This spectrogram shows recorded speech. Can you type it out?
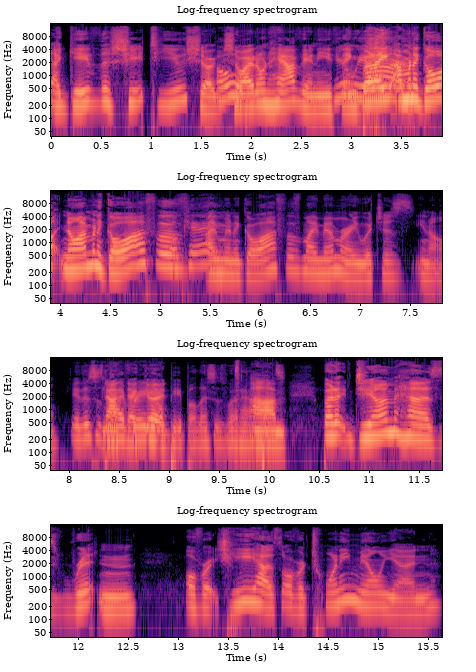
I gave the sheet to you, Shug, Oh. so I don't have anything. but I, I'm going to go. No, I'm going to go off of. Okay. I'm going to go off of my memory, which is, you know, Yeah, this is not that radio, good. people. This is what happens. Um, but Jim has written over. He has over 20 million.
